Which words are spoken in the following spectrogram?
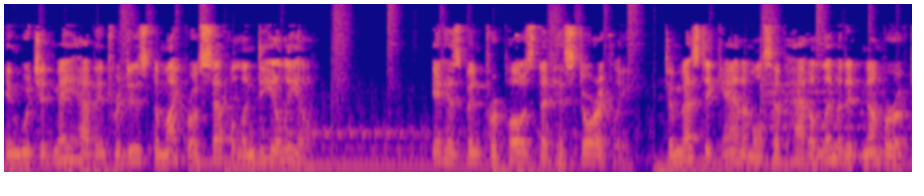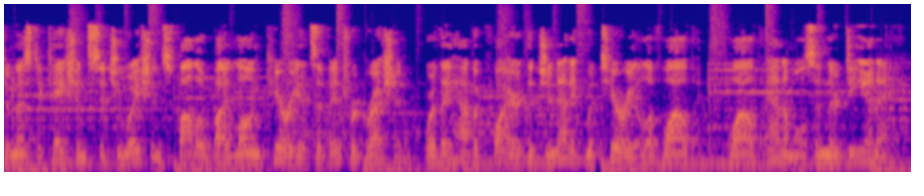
in which it may have introduced the microcephalin D allele. It has been proposed that historically, domestic animals have had a limited number of domestication situations followed by long periods of introgression where they have acquired the genetic material of wild, wild animals in their DNA.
